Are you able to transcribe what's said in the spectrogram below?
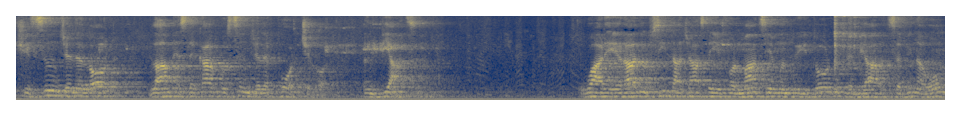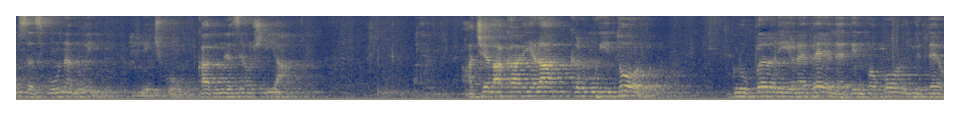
și sângele lor l-a amestecat cu sângele porcilor în piață. Oare era lipsită această informație Mântuitorul trebuia să vină om să spună lui? Nici cum, ca Dumnezeu știa. Acela care era cărmuitorul grupării rebele din poporul iudeu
